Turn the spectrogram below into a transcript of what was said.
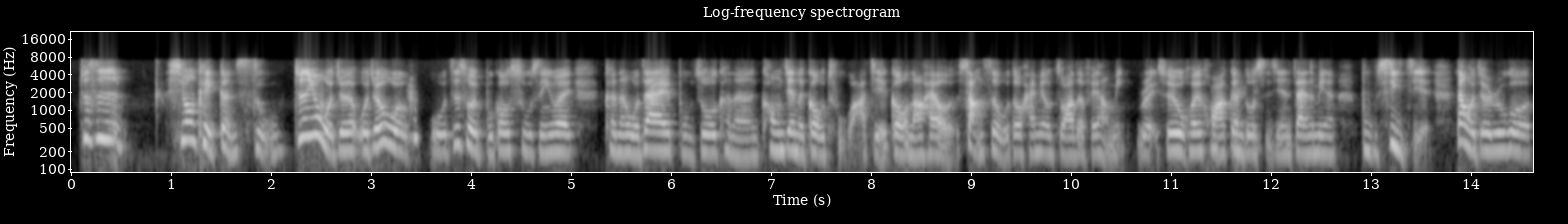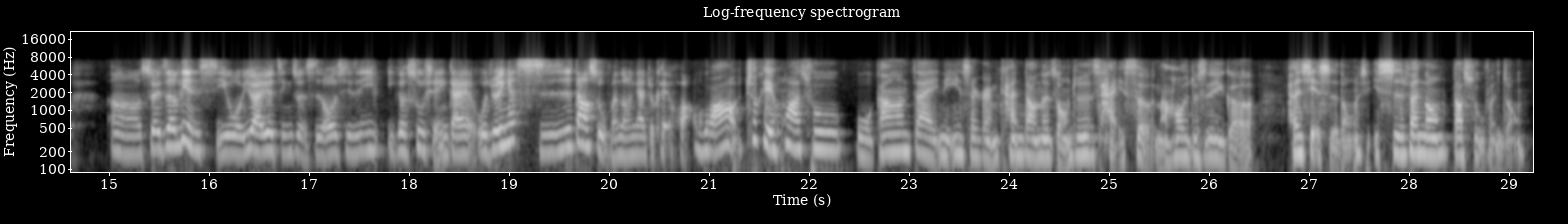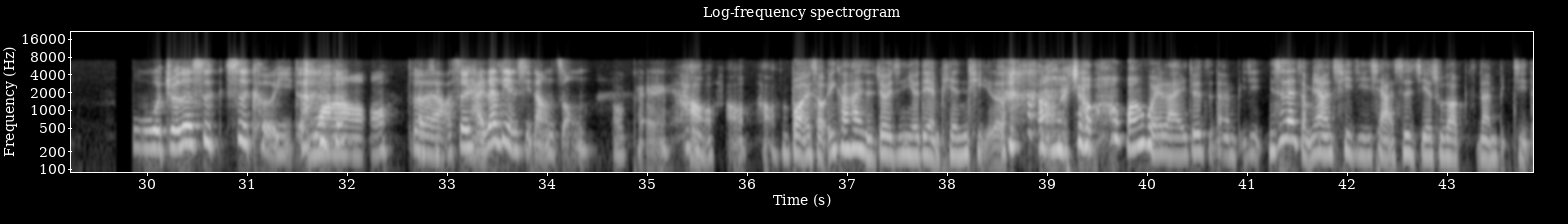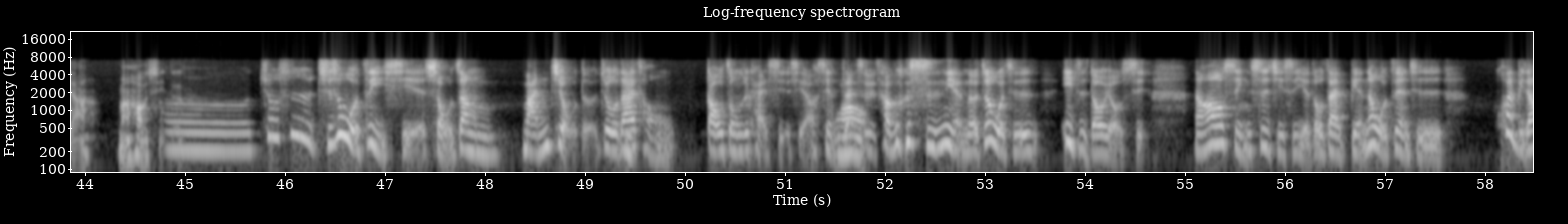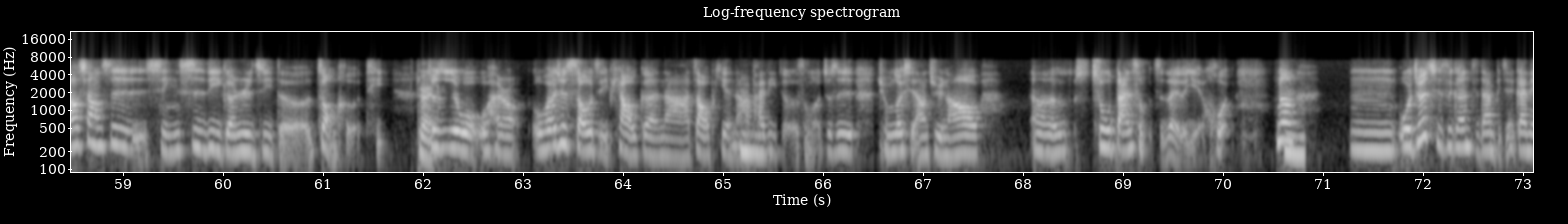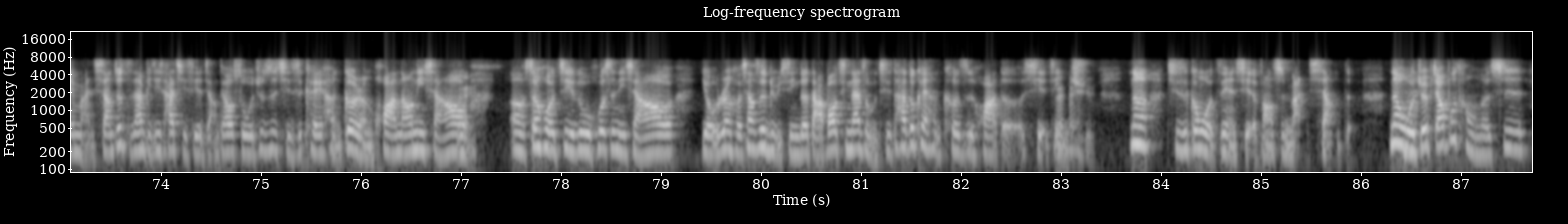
就是希望可以更速，就是因为我觉得，我觉得我我之所以不够速，是因为可能我在捕捉可能空间的构图啊、结构，然后还有上色，我都还没有抓得非常敏锐，所以我会花更多时间在那边补细节。但我觉得如果嗯，随着练习，我越来越精准时候，其实一一个速写应该，我觉得应该十到十五分钟应该就可以画。哇，就可以画出我刚刚在你 Instagram 看到那种就是彩色，然后就是一个很写实的东西，十分钟到十五分钟。我觉得是是可以的。哇哦，对啊，所以还在练习当中。OK，好，好，好，不好意思，我一刚开始就已经有点偏题了，然后就弯回来，就子弹笔记。你是在怎么样的契机下是接触到子弹笔记的？蛮好奇的，嗯，就是其实我自己写手账蛮久的，就我大概从高中就开始写，写到现在，所以差不多十年了。就我其实一直都有写，然后形式其实也都在变。那我之前其实会比较像是形式力跟日记的综合体，对，就是我我很容我会去收集票根啊、照片啊、拍立得什么，就是全部都写上去，然后呃书单什么之类的也会。那嗯，我觉得其实跟子弹笔记的概念蛮像，就子弹笔记它其实也讲到说，就是其实可以很个人化，然后你想要呃生活记录，或是你想要有任何像是旅行的打包清单什么，其实它都可以很克制化的写进去。那其实跟我之前写的方式蛮像的。那我觉得比较不同的是，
